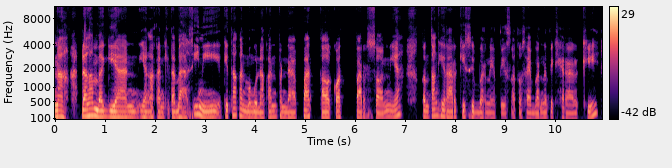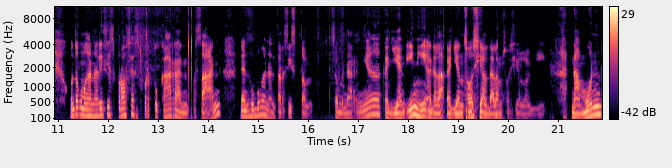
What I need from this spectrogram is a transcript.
Nah, dalam bagian yang akan kita bahas ini, kita akan menggunakan pendapat Talcott Parson ya tentang hierarki sibernetis atau cybernetic hierarchy untuk menganalisis proses pertukaran pesan dan hubungan antar sistem. Sebenarnya kajian ini adalah kajian sosial dalam sosiologi. Namun,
